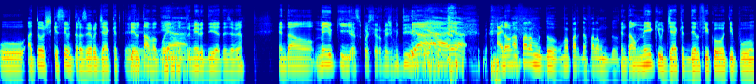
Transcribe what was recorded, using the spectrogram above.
O ator esqueceu de trazer o jacket que ele estava com ele Yeah. no primeiro dia, estás a ver? Então, meio que. E é suposto ser o mesmo dia. Yeah. Yeah, yeah. A, Então- a fala mudou. Uma parte da fala mudou. Então, meio que o jacket dele ficou tipo.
